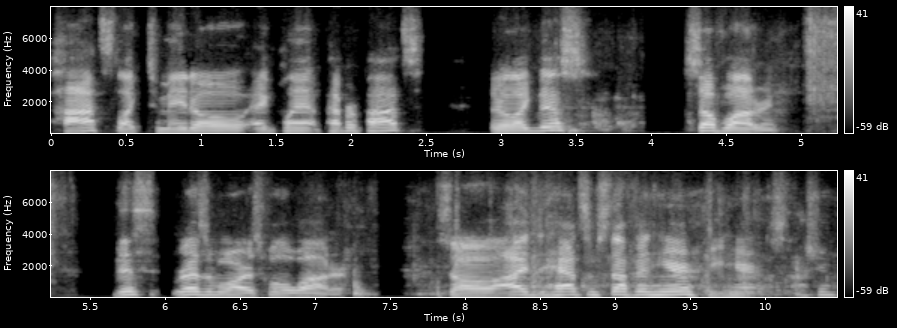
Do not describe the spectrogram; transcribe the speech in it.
pots like tomato, eggplant, pepper pots. They're like this, self-watering. This reservoir is full of water. So I had some stuff in here. You can hear it sloshing.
